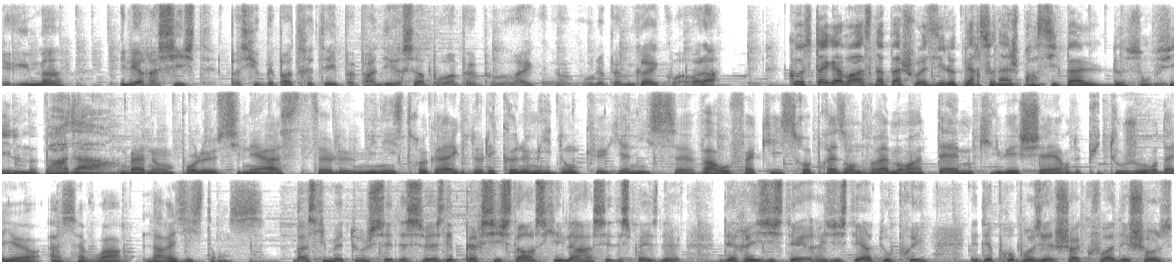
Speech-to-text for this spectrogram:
humain, il est raciste, parce qu'il ne peut pas traiter, il ne peut pas dire ça pour un peuple grec, pour le peuple grec, quoi. Voilà. Costa Gavras n'a pas choisi le personnage principal de son film par hasard. Bah non, pour le cinéaste, le ministre grec de l'économie, donc Yanis Varoufakis, représente vraiment un thème qui lui est cher depuis toujours d'ailleurs, à savoir la résistance. Bah, ce qui me touche, c'est cette espèce de persistance qu'il a, cette espèce de, de, résister, résister à tout prix et de proposer chaque fois des choses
